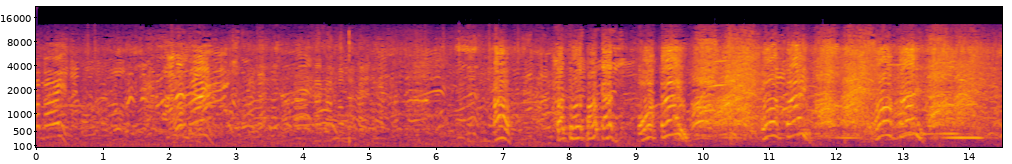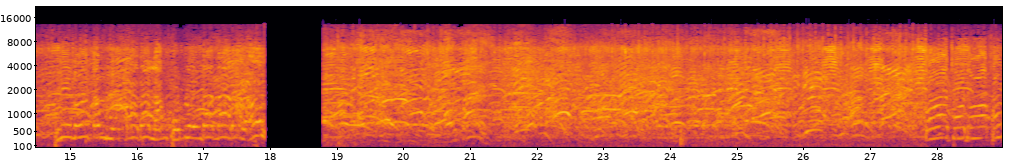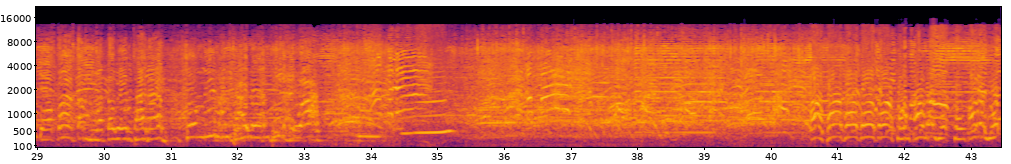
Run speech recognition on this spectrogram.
ทำไมทำไมอ้าวตะโกนพร้อมกัน ออกไป ออกไป ออกไป พี่น้องตำรวจมาด้านหลังผมลงด้านหน้าได้เอาออกไป ปชดเขาบอกว่าตำรวจตระเวนชายแดนตรงนี้มันชายแดนที่ไหนวะ อ้าวพอพอพอพอส่งเขาแล้วหยุดส่งเขาแล้วหยุด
